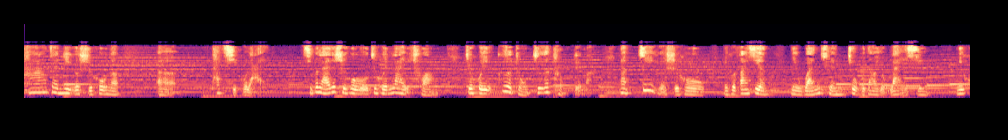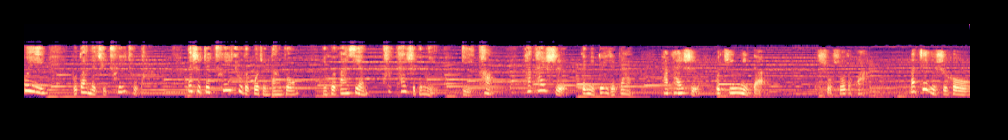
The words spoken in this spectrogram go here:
他在那个时候呢，呃，他起不来，起不来的时候就会赖床，就会各种折腾，对吗？那这个时候你会发现。你完全做不到有耐心，你会不断的去催促他，但是在催促的过程当中，你会发现他开始跟你抵抗，他开始跟你对着干，他开始不听你的所说的话，那这个时候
